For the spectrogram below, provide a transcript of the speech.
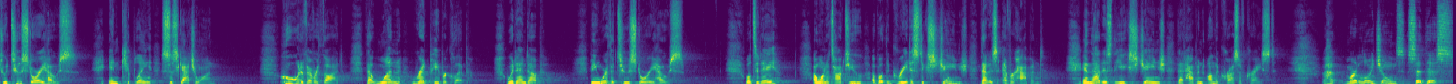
to a two story house in Kipling, Saskatchewan. Who would have ever thought that one red paperclip would end up being worth a two story house. Well, today, I want to talk to you about the greatest exchange that has ever happened. And that is the exchange that happened on the cross of Christ. Uh, Martyn Lloyd-Jones said this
